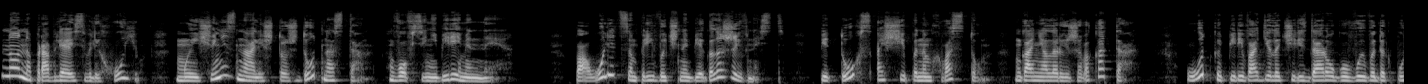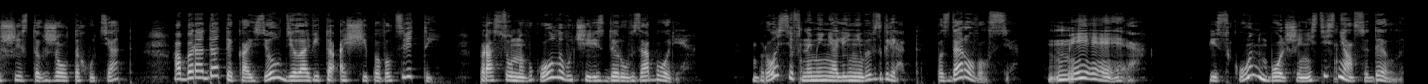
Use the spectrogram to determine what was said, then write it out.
Но, направляясь в лихую, мы еще не знали, что ждут нас там, вовсе не беременные. По улицам привычно бегала живность. Петух с ощипанным хвостом гонял рыжего кота. Утка переводила через дорогу выводок пушистых желтых утят, а бородатый козел деловито ощипывал цветы, просунув голову через дыру в заборе. Бросив на меня ленивый взгляд, поздоровался. ме Пескун больше не стеснялся Деллы.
